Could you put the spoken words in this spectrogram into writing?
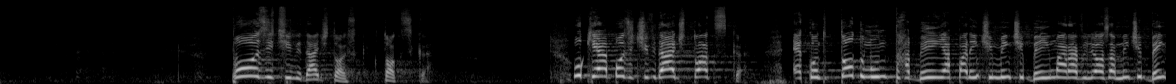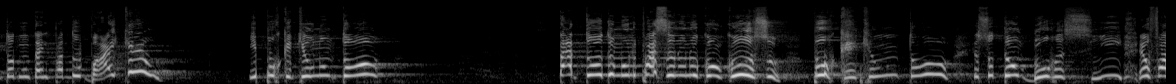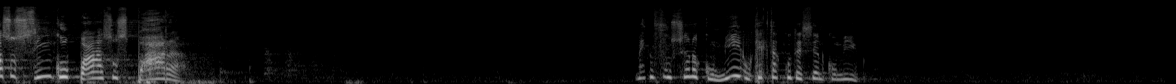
Positividade tóxica. O que é a positividade tóxica? É quando todo mundo está bem, aparentemente bem, maravilhosamente bem, todo mundo está indo para Dubai, que eu. E por que, que eu não estou? Está todo mundo passando no concurso. Por que, que eu não estou? Eu sou tão burro assim. Eu faço cinco passos para. Mas não funciona comigo? O que está acontecendo comigo?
